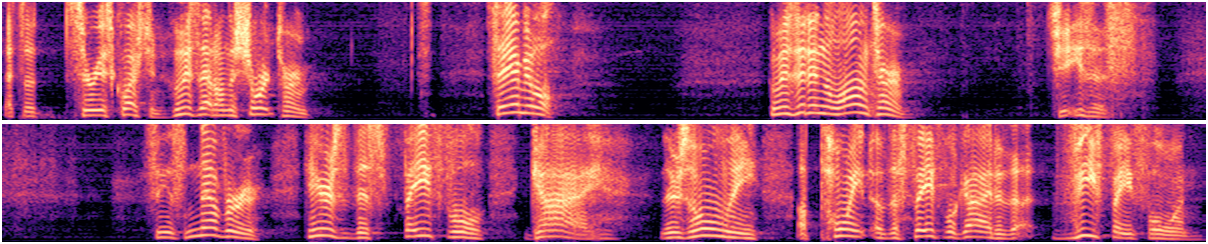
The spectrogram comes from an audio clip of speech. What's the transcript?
That's a serious question. Who is that on the short term? Samuel. Who is it in the long term? Jesus. See, it's never, here's this faithful guy. There's only a point of the faithful guy to the, the faithful one,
